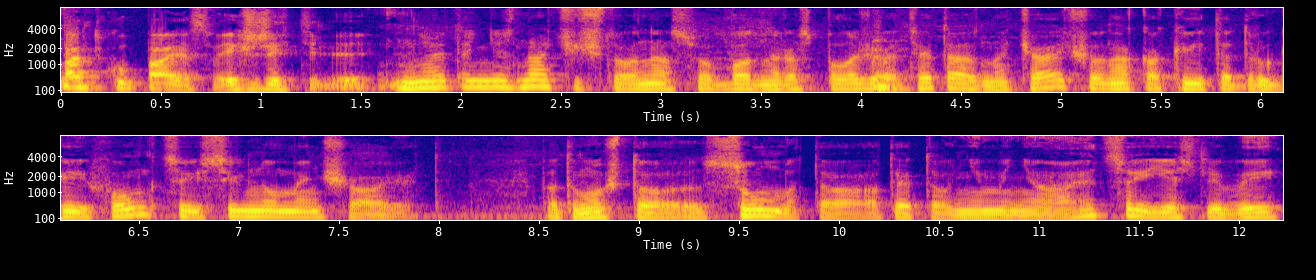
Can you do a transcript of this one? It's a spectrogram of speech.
подкупая своих жителей. Но это не значит, что она свободно расположается. Это означает, что она какие-то другие функции сильно уменьшает. Потому что сумма-то от этого не меняется. И если вы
